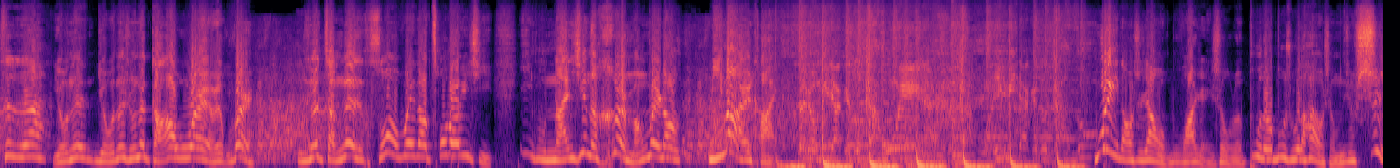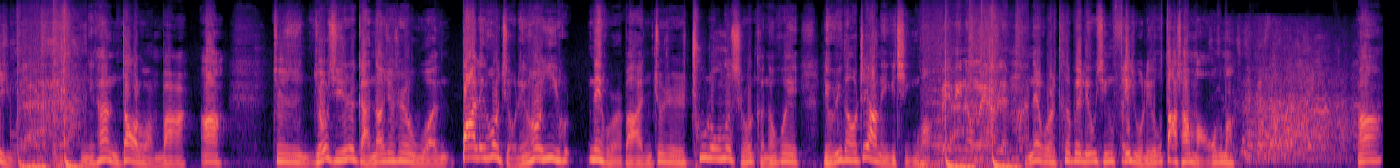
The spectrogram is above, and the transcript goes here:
是不是？有那有那时候那嘎窝有味儿，你说整个所有味道凑到一起，一股男性的荷尔蒙味道弥漫而开.味道是让我无法忍受了。不得不说的还有什么，就是视觉。你看你到了网吧啊，就是尤其是感到就是我八零后九零后一那会儿吧，就是初中的时候可能会留意到这样的一个情况。那会儿特别流行非主流大长毛子嘛，啊，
